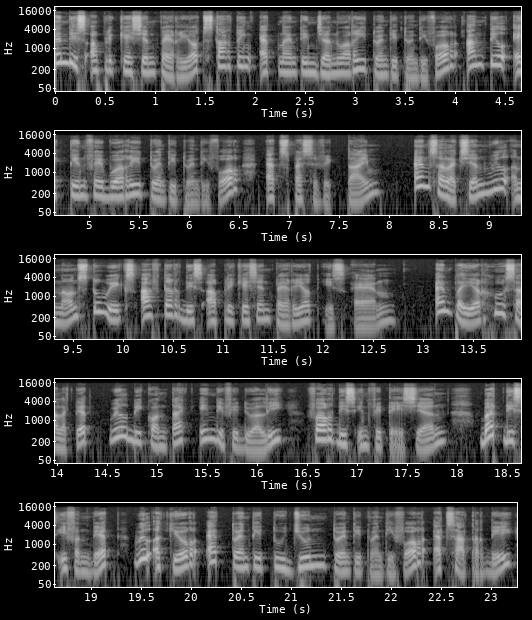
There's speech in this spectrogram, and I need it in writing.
and this application period starting at 19 January 2024 until 18 February 2024 at specific time and selection will announce two weeks after this application period is end. And player who selected will be contacted individually for this invitation, but this event date will occur at 22 June 2024 at Saturday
